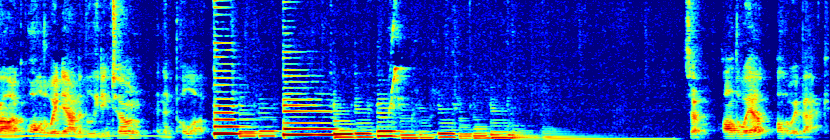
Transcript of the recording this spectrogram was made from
leapfrog all the way down to the leading tone and then pull up. So, all the way up, all the way back.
